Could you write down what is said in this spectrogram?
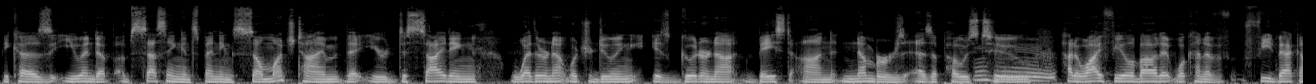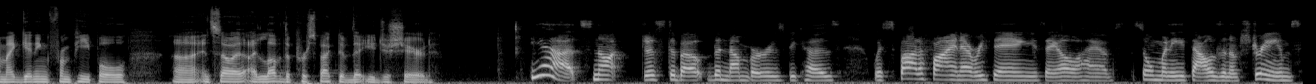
because you end up obsessing and spending so much time that you're deciding whether or not what you're doing is good or not based on numbers as opposed mm-hmm. to how do I feel about it? What kind of feedback am I getting from people? Uh, and so I, I love the perspective that you just shared. Yeah, it's not just about the numbers because with Spotify and everything, you say, oh, I have so many thousand of streams.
